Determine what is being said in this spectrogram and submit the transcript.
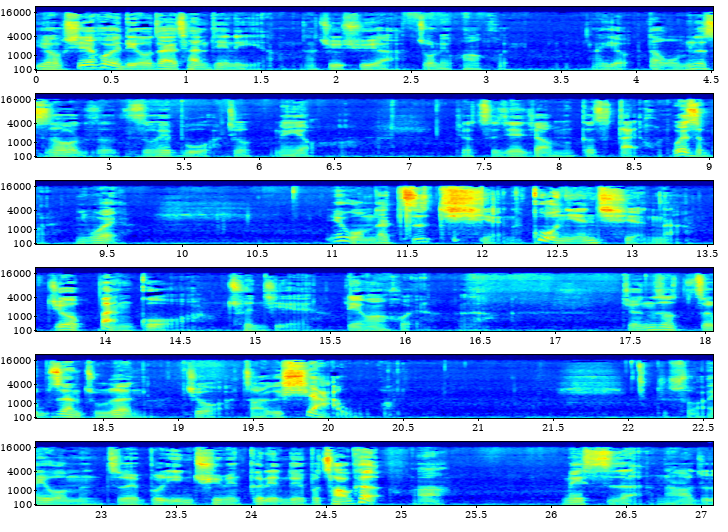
有些会留在餐厅里啊，那继续啊做联欢会。那有，但我们那时候的指挥部啊就没有啊，就直接叫我们各自带回。为什么呢？因为因为我们在之前过年前呐、就办过啊春节联欢会了，知道？就那时候指挥部站主任就、找一个下午，就说：“哎，我们指挥部营区里面各连队不操课啊，没事啊。”然后就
